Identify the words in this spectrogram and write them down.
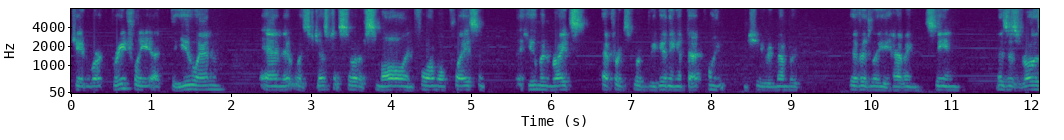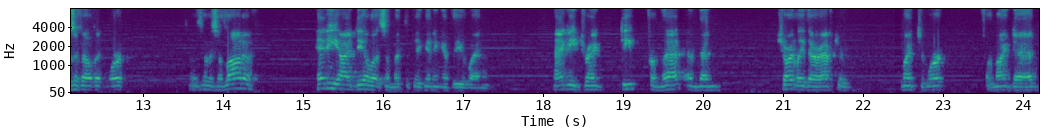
She had worked briefly at the UN, and it was just a sort of small, informal place, and the human rights efforts were beginning at that point. And she remembered vividly having seen Mrs. Roosevelt at work. So there was a lot of heady idealism at the beginning of the UN. Aggie drank deep from that, and then shortly thereafter went to work for my dad,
